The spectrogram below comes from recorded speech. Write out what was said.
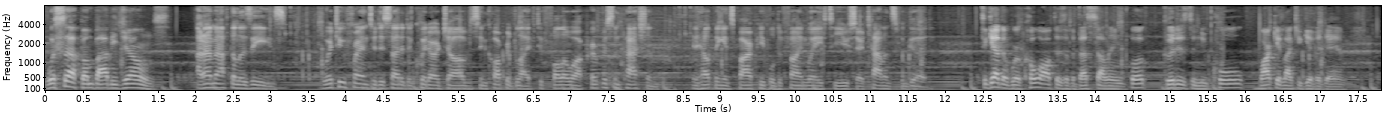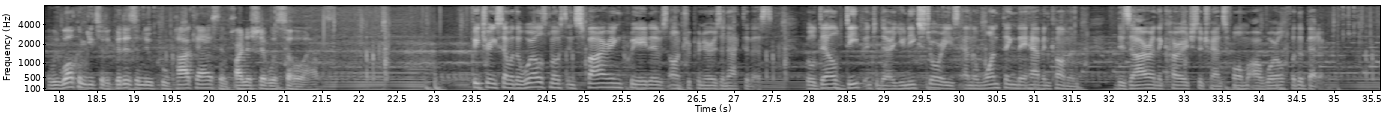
What's up? I'm Bobby Jones. And I'm Afdhel Aziz. We're two friends who decided to quit our jobs in corporate life to follow our purpose and passion in helping inspire people to find ways to use their talents for good. Together, we're co authors of the best selling book, Good is the New Cool Market Like You Give a Damn. And we welcome you to the Good is the New Cool podcast in partnership with Soho House. Featuring some of the world's most inspiring creatives, entrepreneurs, and activists. We'll delve deep into their unique stories and the one thing they have in common desire and the courage to transform our world for the better.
